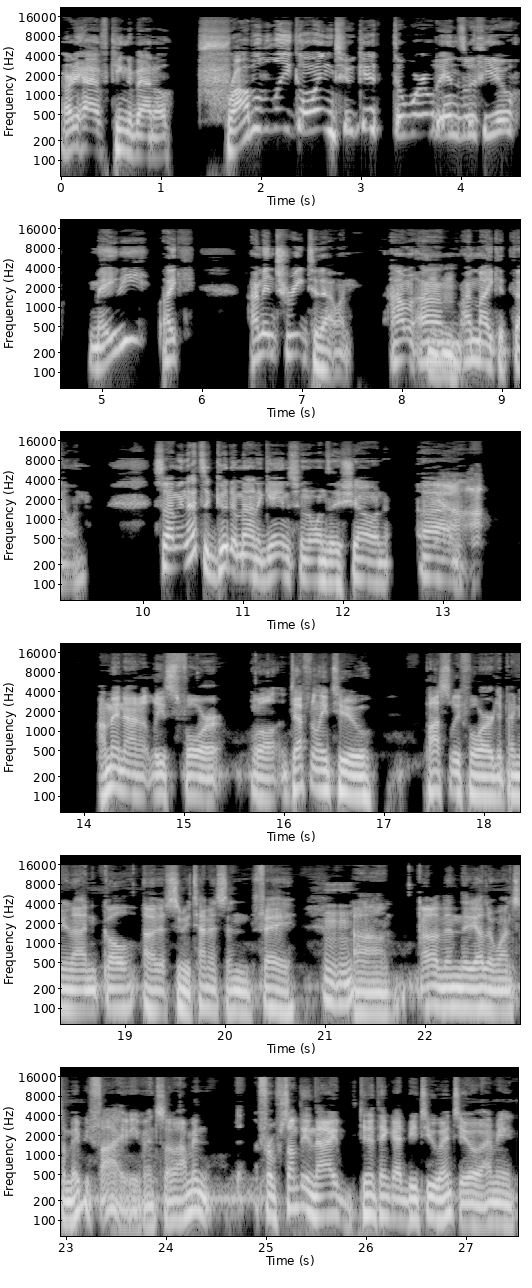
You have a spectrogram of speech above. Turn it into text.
I already have Kingdom Battle. Probably going to get The World Ends with You. Maybe. Like I'm intrigued to that one. I'm, um, mm-hmm. I might get that one. So I mean, that's a good amount of games from the ones they've shown. Um, yeah, I, I'm in on at least four. Well, definitely two possibly four, depending on golf, uh, excuse me, tennis and Faye. Mm-hmm. Um, other than the other one, so maybe five even. So I mean, for something that I didn't think I'd be too into, I mean,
